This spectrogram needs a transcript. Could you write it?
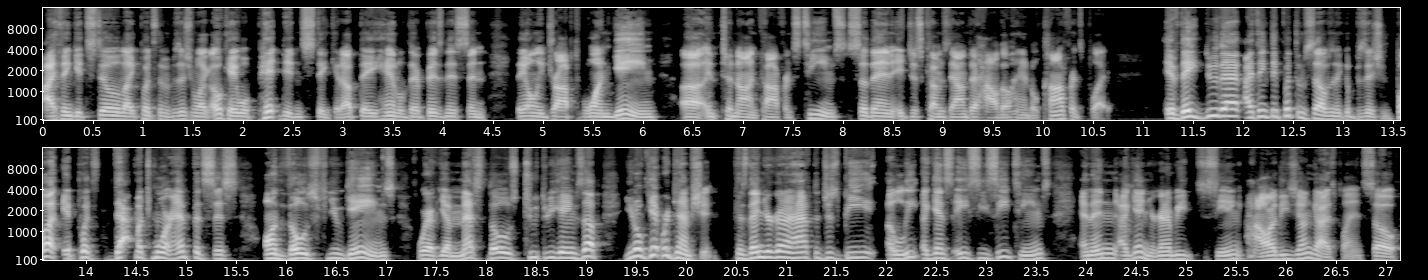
I think it still like puts them in a position where like, okay, well, Pitt didn't stink it up. They handled their business and they only dropped one game uh, into non-conference teams. So then it just comes down to how they'll handle conference play. If they do that, I think they put themselves in a good position. But it puts that much more emphasis on those few games where if you mess those two, three games up, you don't get redemption because then you're going to have to just be elite against ACC teams. And then again, you're going to be seeing how are these young guys playing. So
